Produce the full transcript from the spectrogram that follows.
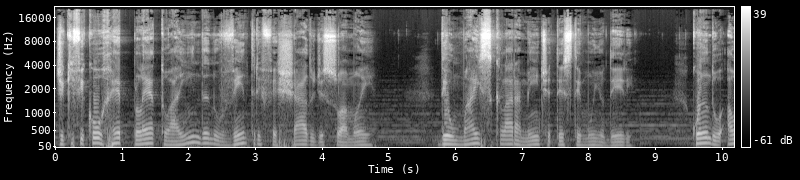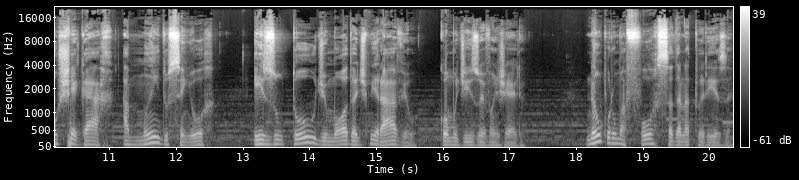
de que ficou repleto ainda no ventre fechado de sua mãe, deu mais claramente testemunho dele, quando, ao chegar a mãe do Senhor, exultou de modo admirável, como diz o Evangelho, não por uma força da natureza,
